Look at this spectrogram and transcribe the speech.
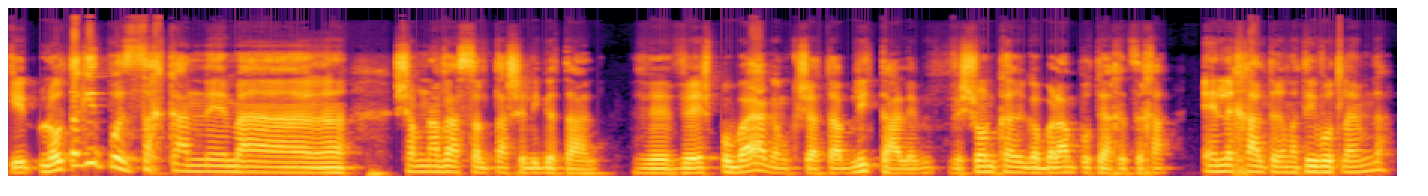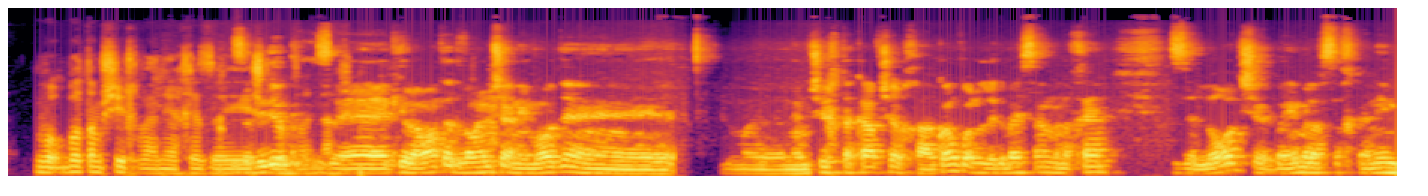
כאילו, לא תגיד פה איזה שחקן אה, מהשמנה והסלתה של ליגת העל. ויש פה בעיה גם כשאתה בלי טלב ושון כרגע בלם פותח אצלך אין לך אלטרנטיבות לעמדה. בוא, בוא תמשיך ואני אחרי זה. זה בדיוק, זה כאילו אמרת דברים שאני מאוד אה, ממשיך את הקו שלך. קודם כל לגבי סן מנחם זה לא רק שבאים אליו שחקנים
